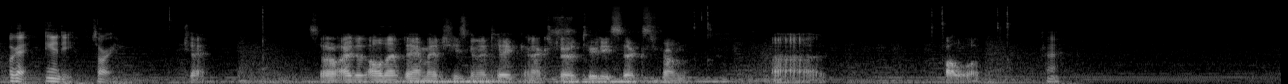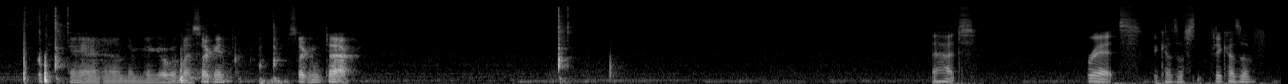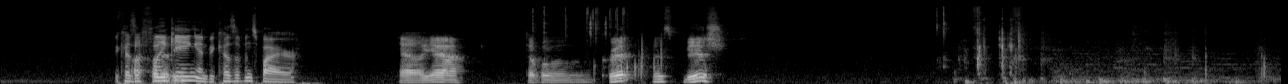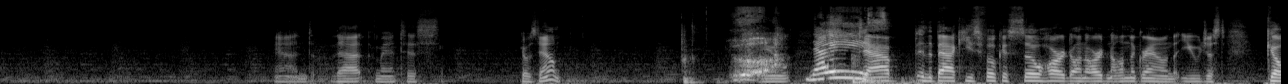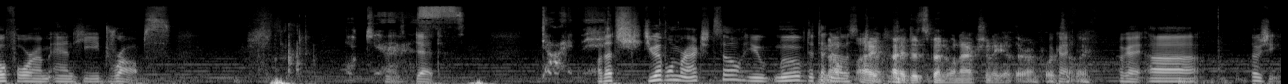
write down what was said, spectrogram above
Okay, Andy. Sorry. Okay. So I did all that damage. He's going to take an extra 2d6 from uh, follow up. Okay. And I'm going to go with my second second attack. That crits because of because of because of Uh, what did he- flanking and because of inspire. Hell yeah. Double crit this bish. and that mantis goes down. you Nice. stab in the back. He's focused so hard on Arden on the ground that you just go for him, and he drops. And he's dead. Oh, that's. Do you have one more action still? You moved. Atta- No, that's I, attack. I did spend one action to get there, unfortunately. Okay. Uh, Doji.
